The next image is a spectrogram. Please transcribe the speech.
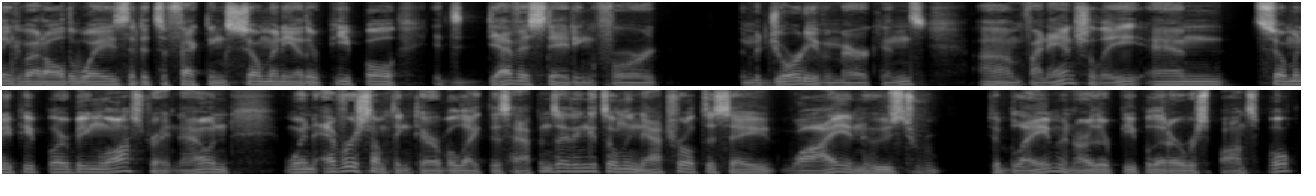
Think about all the ways that it's affecting so many other people. It's devastating for the majority of Americans um, financially, and so many people are being lost right now. And whenever something terrible like this happens, I think it's only natural to say why and who's to, to blame, and are there people that are responsible?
